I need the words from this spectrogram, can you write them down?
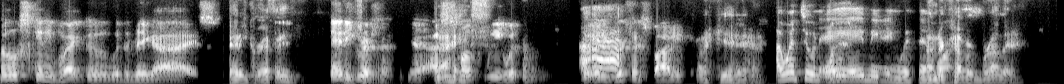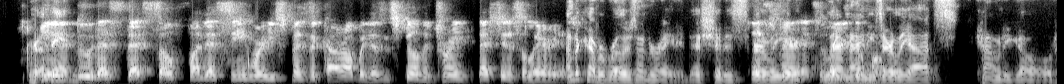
The little skinny black dude with the big eyes. Eddie Griffin. Eddie Griffin. Yeah, I Nice. smoked weed with, with Ah. Eddie Griffin's body. Fuck yeah! I went to an What is- AA meeting with him. Undercover once. brother. Really? Yeah, dude, that's that's so fun. That scene where he spins the car out but doesn't spill the drink. That shit is hilarious. Undercover Brother's underrated. That shit is It's early, very- late nineties, early aughts comedy gold.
